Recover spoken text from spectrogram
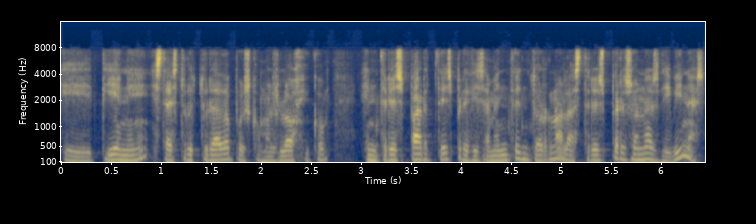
eh, tiene, está estructurado, pues como es lógico, en tres partes, precisamente en torno a las tres personas divinas.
